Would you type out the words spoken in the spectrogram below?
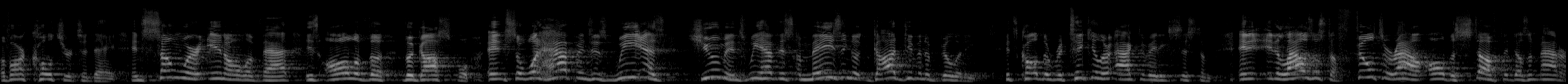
of our culture today. And somewhere in all of that is all of the, the gospel. And so what happens is we as humans, we have this amazing uh, God given ability. It's called the reticular activating system. And it, it allows us to filter out all the stuff that doesn't matter.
